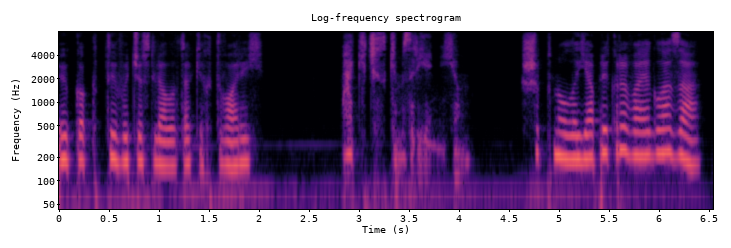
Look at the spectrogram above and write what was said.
«И как ты вычисляла таких тварей?» «Магическим зрением», — шепнула я, прикрывая глаза. —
